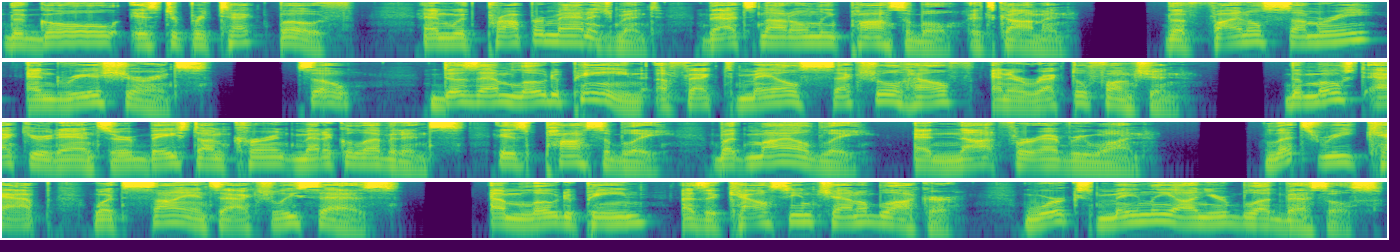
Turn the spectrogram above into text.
The goal is to protect both and with proper management, that's not only possible, it's common. The final summary and reassurance. So, does amlodipine affect male sexual health and erectile function? The most accurate answer based on current medical evidence is possibly, but mildly, and not for everyone. Let's recap what science actually says. Amlodipine, as a calcium channel blocker, works mainly on your blood vessels.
